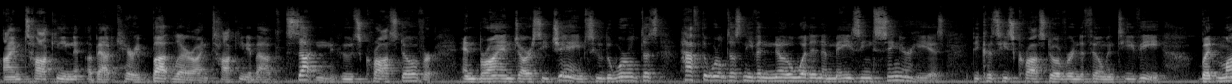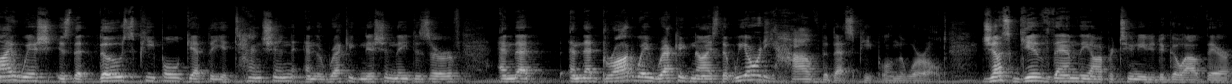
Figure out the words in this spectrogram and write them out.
I'm talking about Kerry Butler. I'm talking about Sutton, who's crossed over, and Brian Darcy James, who the world does half the world doesn't even know what an amazing singer he is because he's crossed over into film and TV. But my wish is that those people get the attention and the recognition they deserve, and that and that Broadway recognize that we already have the best people in the world. Just give them the opportunity to go out there.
